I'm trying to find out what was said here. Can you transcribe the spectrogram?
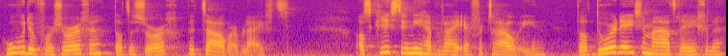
hoe we ervoor zorgen dat de zorg betaalbaar blijft. Als ChristenUnie hebben wij er vertrouwen in dat door deze maatregelen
